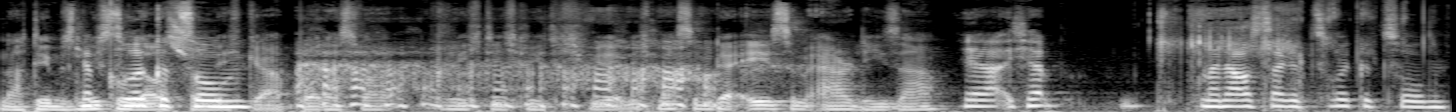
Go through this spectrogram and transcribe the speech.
nachdem es Ich Nikolaus schon nicht gab. Boah, das war richtig, richtig widerlich. Machst du wieder ASMR, Lisa? Ja, ich habe meine Aussage zurückgezogen.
